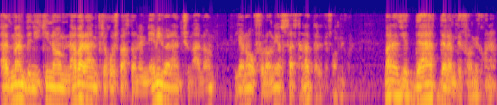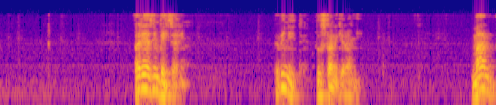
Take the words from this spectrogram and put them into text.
از من به نیکی نام نبرند که خوشبختانه نمی‌برند چون الان میگن فلانی از سلطنت داره دفاع می‌کنه. من از یه درد دارم دفاع می‌کنم. ولی از این بگذاریم ببینید دوستان گرامی من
